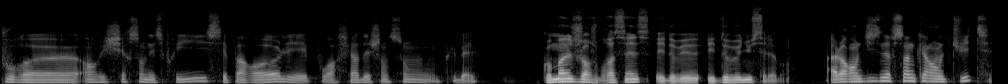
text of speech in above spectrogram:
pour euh, enrichir son esprit, ses paroles et pouvoir faire des chansons plus belles. Comment Georges Brassens est, est devenu célèbre? Alors en 1948,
